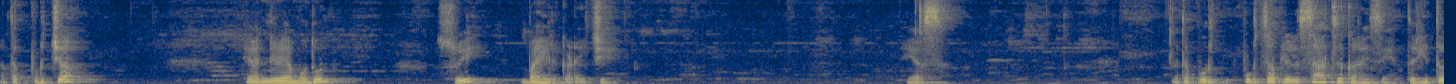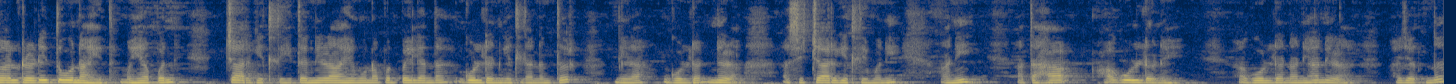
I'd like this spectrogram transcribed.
आता पुढच्या ह्या निळ्यामधून सुई बाहेर काढायची. यस आता पुढ पुढचं आपल्याला सहाचं करायचं आहे तर इथं ऑलरेडी दोन आहेत. मग हे आपण चार घेतले. इथं निळा आहे म्हणून आपण पहिल्यांदा गोल्डन घेतल्यानंतर निळा गोल्डन निळा असे चार घेतले म्हणे. आणि आता हा हा गोल्डन आहे. हा गोल्डन आणि हा निळा ह्याच्यातनं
